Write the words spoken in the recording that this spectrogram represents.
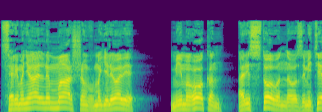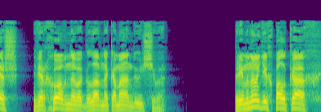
церемониальным маршем в Могилеве мимо окон, арестованного за мятеж верховного главнокомандующего. При многих полках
